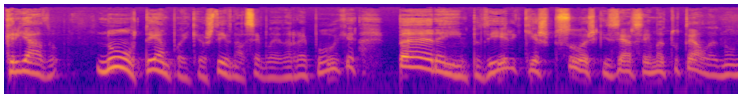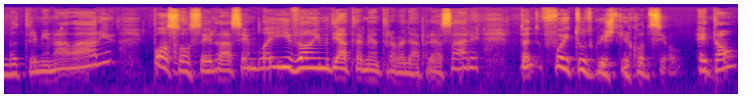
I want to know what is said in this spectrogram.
criado no tempo em que eu estive na Assembleia da República, para impedir que as pessoas que exercem uma tutela numa determinada área possam sair da Assembleia e vão imediatamente trabalhar para essa área. Portanto, foi tudo isto que aconteceu. Então,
